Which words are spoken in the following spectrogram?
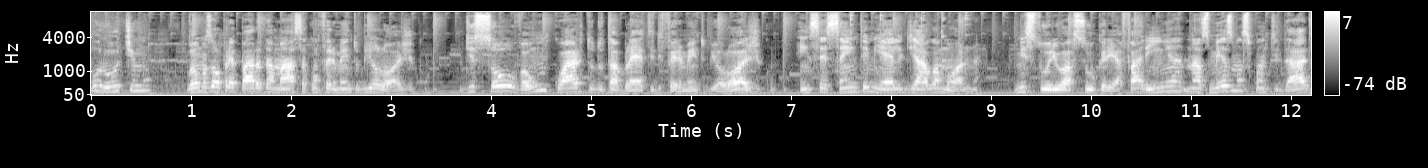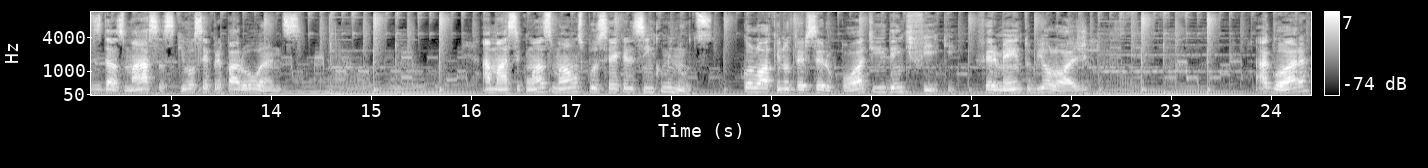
Por último, Vamos ao preparo da massa com fermento biológico. Dissolva um quarto do tablete de fermento biológico em 60 ml de água morna. Misture o açúcar e a farinha nas mesmas quantidades das massas que você preparou antes. Amasse com as mãos por cerca de 5 minutos. Coloque no terceiro pote e identifique fermento biológico. Agora,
